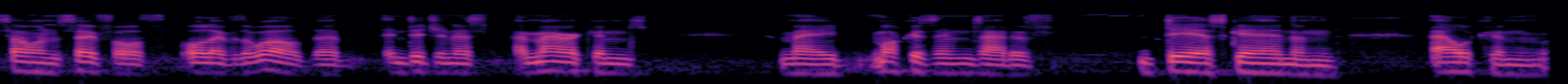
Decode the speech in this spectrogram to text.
so on and so forth, all over the world. The indigenous Americans made moccasins out of deer skin and elk and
